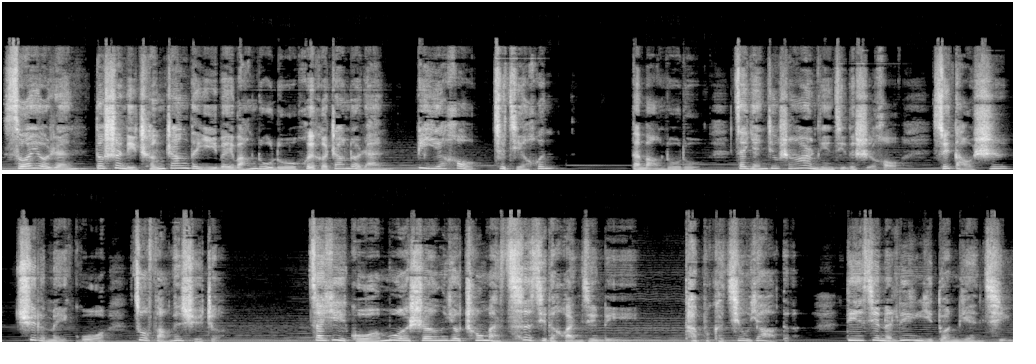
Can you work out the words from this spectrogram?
所有人都顺理成章地以为王露露会和张乐然毕业后就结婚，但王露露在研究生二年级的时候，随导师去了美国做访问学者，在异国陌生又充满刺激的环境里，她不可救药地跌进了另一段恋情，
